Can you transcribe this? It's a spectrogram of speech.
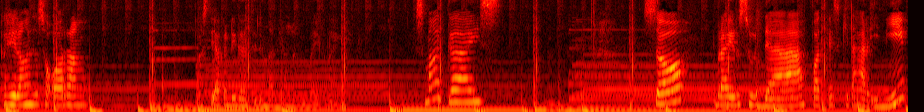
kehilangan seseorang pasti akan diganti dengan yang lebih baik lagi. Semangat guys. So, berakhir sudah podcast kita hari ini.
